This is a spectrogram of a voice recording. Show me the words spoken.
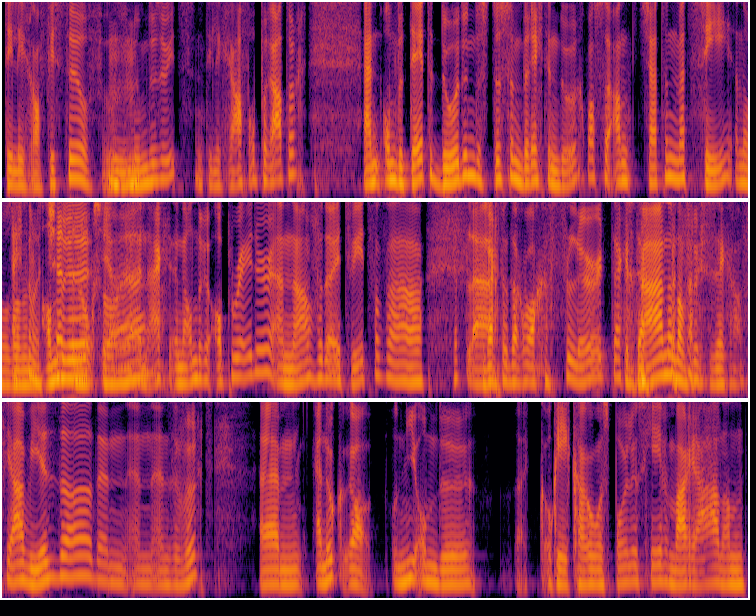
telegrafiste, of hoe Mhm. noemde zoiets? Een telegraafoperator. En om de tijd te doden, dus tussen berichten door, was ze aan het chatten met C. En dat was dan een andere, ook zo, ja, ja. Een, echt, een andere operator. En na, voordat je het weet, was dat werd er daar wat geflirt en gedaan. En dan vroeg ze zich af, ja, wie is dat? En, en, enzovoort. Ehm, en ook, ja, niet om de... Oké, ik ga gewoon spoilers geven, maar ja, dan...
